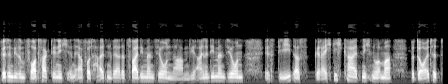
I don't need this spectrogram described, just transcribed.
wird in diesem Vortrag, den ich in Erfurt halten werde, zwei Dimensionen haben. Die eine Dimension ist die, dass Gerechtigkeit nicht nur immer bedeutet,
